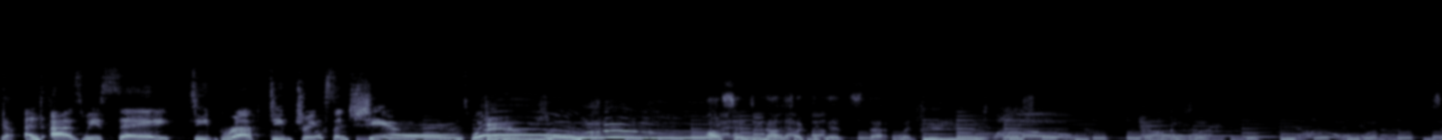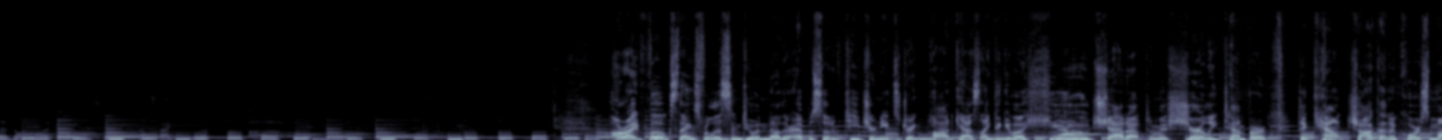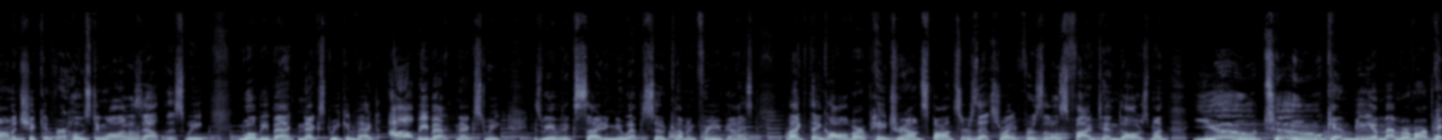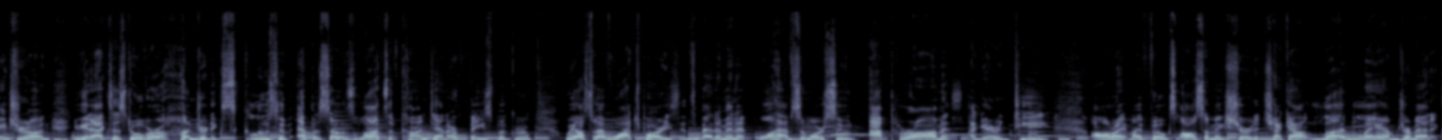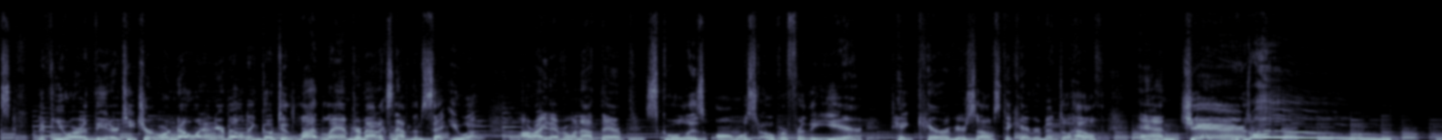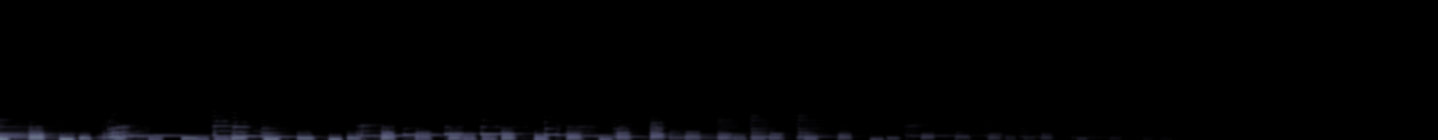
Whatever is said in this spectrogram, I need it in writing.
yeah. And as we say, deep breath, deep drinks, and cheers. Woo! Cheers. Woo! Also, do not fuck the kids. That would be. Whoa. Don't No. do No. You said don't do it. I was, I was backing you up. Oh, All right, folks, thanks for listening to another episode of Teacher Needs a Drink podcast. I'd like to give a huge shout out to Miss Shirley Temper, to Count Chocolate, and of course, Mama Chicken for hosting while I was out this week. We'll be back next week. In fact, I'll be back next week because we have an exciting new episode coming for you guys. I'd like to thank all of our Patreon sponsors. That's right, for as little as $5, $10 a month, you too can be a member of our Patreon. You get access to over 100 exclusive episodes, lots of content, our Facebook group. We also have watch parties. It's been a minute. We'll have some more soon. I promise. I guarantee. All right, my folks. Also, make sure to check out Ludlam Dramatics. If you are a theater teacher or no one in your building, go to Ludlam Dramatics and have them set you up. All right, everyone out there, school is almost over for the year. Take care of yourselves, take care of your mental health, and cheers! Woohoo!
